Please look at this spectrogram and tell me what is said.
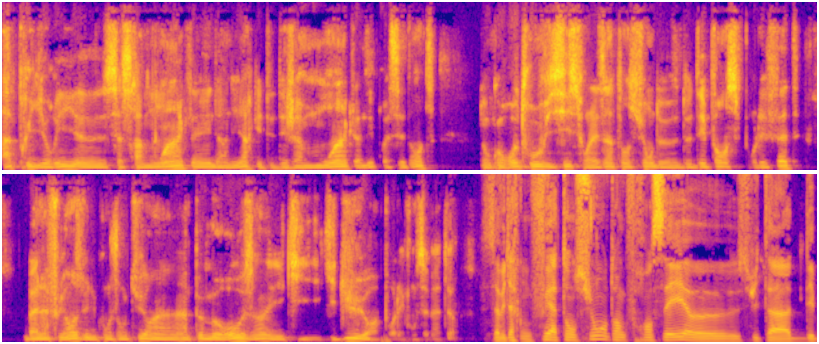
a priori, euh, ça sera moins que l'année dernière, qui était déjà moins que l'année précédente. Donc on retrouve ici sur les intentions de, de dépenses pour les fêtes bah, l'influence d'une conjoncture un, peu morose hein, et qui, qui, dure pour les consommateurs. Ça veut dire qu'on fait attention en tant que Français euh, suite à des,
